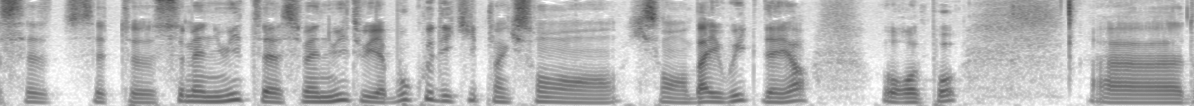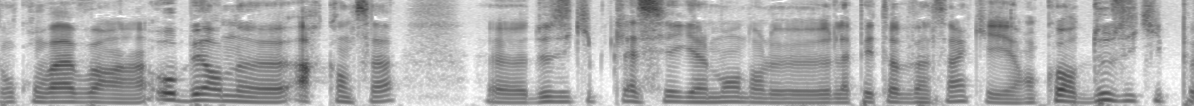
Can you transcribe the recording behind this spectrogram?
cette, semaine 8, semaine 8 où il y a beaucoup d'équipes hein, qui, sont qui sont en bye week d'ailleurs, au repos. Euh, donc on va avoir un Auburn euh, Arkansas. Euh, deux équipes classées également dans la P-Top 25 et encore deux équipes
